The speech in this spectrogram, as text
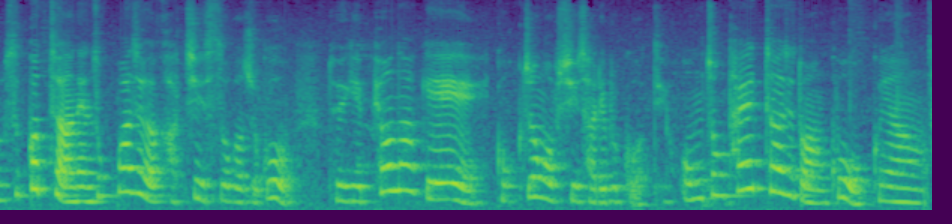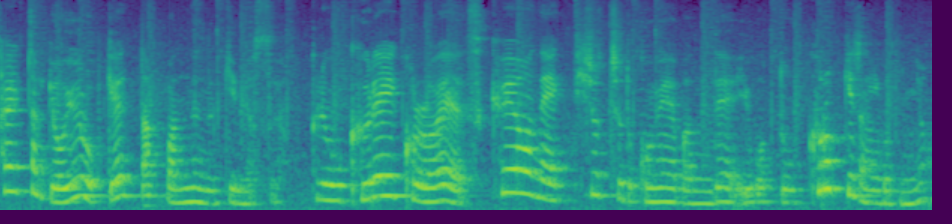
이 스커트 안엔 속바지가 같이 있어가지고 되게 편하게 걱정 없이 잘 입을 것 같아요. 엄청 타이트하지도 않고 그냥 살짝 여유롭게 딱 맞는 느낌이었어요. 그리고 그레이 컬러의 스퀘어넥 티셔츠도 구매해봤는데 이것도 크롭 기장이거든요.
